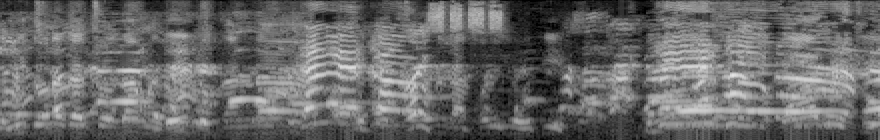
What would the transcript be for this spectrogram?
तुम्ही दोन हजार चौदा मध्ये लोकांना दाखवली होती त्या गोष्टी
